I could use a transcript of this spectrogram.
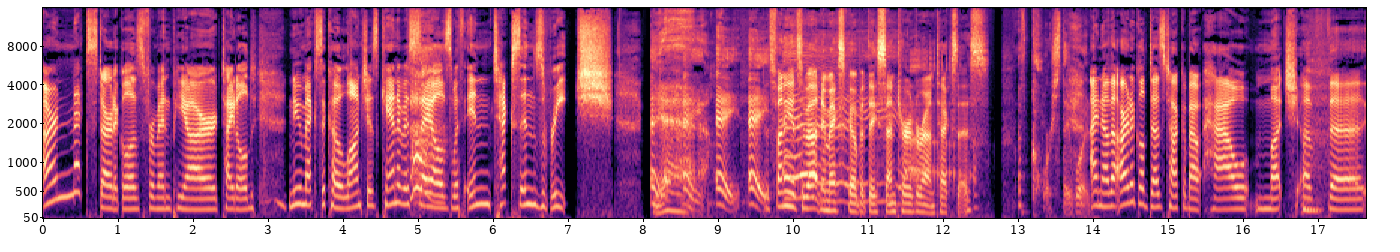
Our next article is from NPR titled New Mexico Launches Cannabis Sales Within Texans' Reach. Hey, Yeah. Hey, hey, hey. it's funny it's about New Mexico, but they center it around Texas. Of course they would. I know the article does talk about how much of the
